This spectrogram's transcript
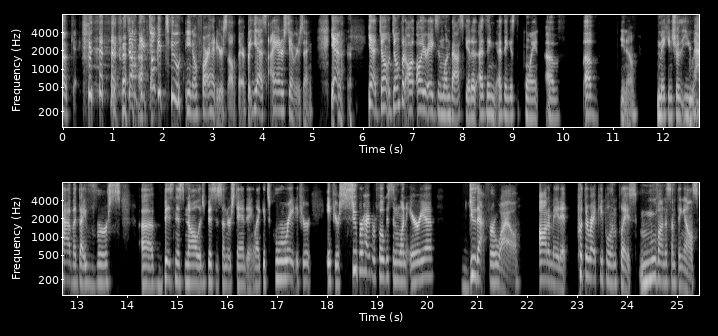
okay, don't get don't get too you know far ahead of yourself there. But yes, I understand what you're saying. Yeah, yeah. Don't don't put all, all your eggs in one basket. I think I think is the point of of you know making sure that you have a diverse uh, business knowledge, business understanding. Like it's great if you're if you're super hyper focused in one area, do that for a while, automate it, put the right people in place, move on to something else.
